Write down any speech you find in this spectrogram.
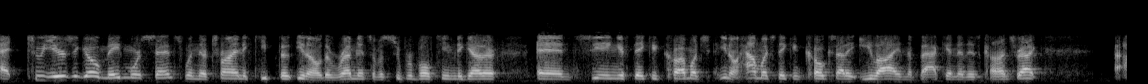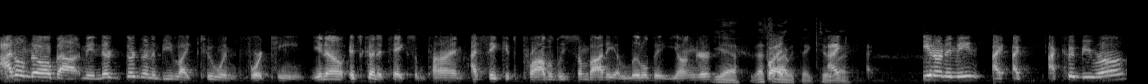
at two years ago made more sense when they're trying to keep the you know the remnants of a Super Bowl team together and seeing if they could how much you know how much they can coax out of Eli in the back end of this contract. I don't know about. I mean, they're they're going to be like two and fourteen. You know, it's going to take some time. I think it's probably somebody a little bit younger. Yeah, that's what I would think too. I, you know what I mean? I, I I could be wrong,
